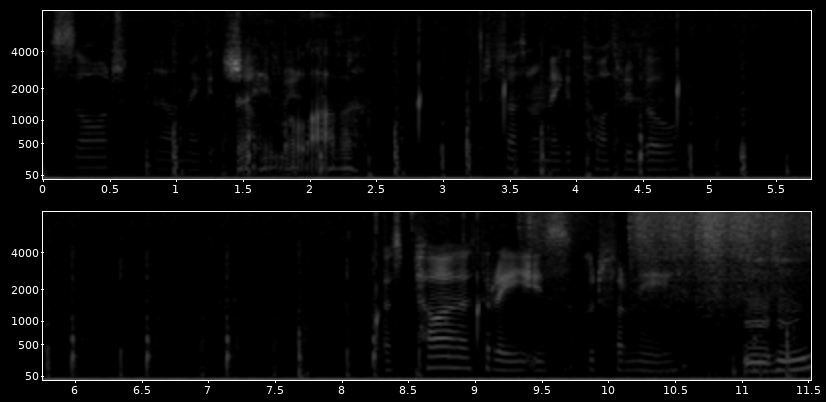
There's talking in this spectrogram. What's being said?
this sword and I'll make it I sharp. hear more lava. But first I'll make a power 3 bow. Because power 3 is good for me. Mm-hmm.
